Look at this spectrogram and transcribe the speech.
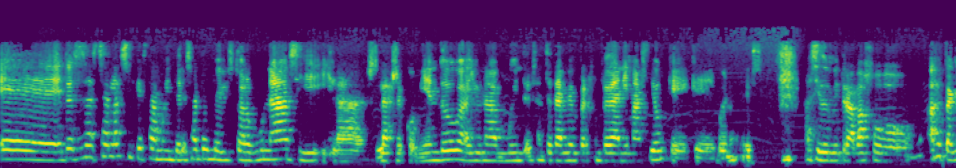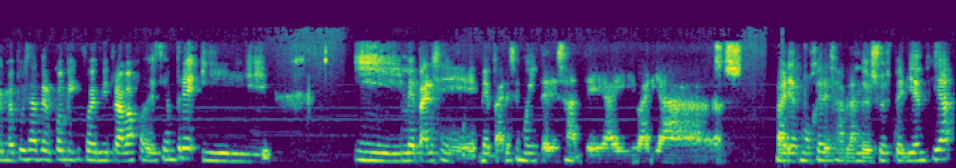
Eh, entonces esas charlas sí que están muy interesantes, me he visto algunas y, las, las, recomiendo. Hay una muy interesante también, por ejemplo, de animación, que, que bueno, es, ha sido mi trabajo, hasta que me puse a hacer cómic fue mi trabajo de siempre y, y me parece, me parece muy interesante. Hay varias varias mujeres hablando de su experiencia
